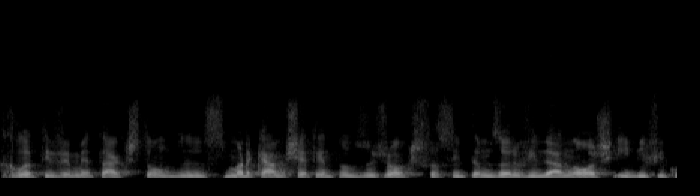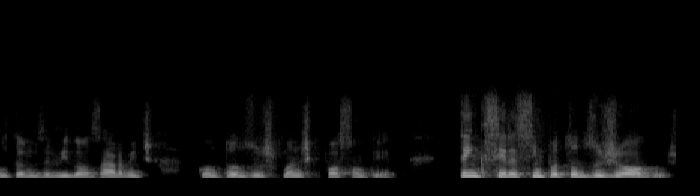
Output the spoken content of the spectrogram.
relativamente à questão de se marcarmos sete em todos os jogos, facilitamos a vida a nós e dificultamos a vida aos árbitros com todos os planos que possam ter. Tem que ser assim para todos os jogos.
